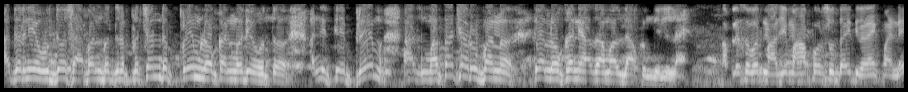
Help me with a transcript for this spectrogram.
आदरणीय उद्धव साहेबांबद्दल प्रचंड प्रेम लोकांमध्ये होतं. आणि ते प्रेम आज मताच्या रूपानं त्या लोकांनी आज आम्हाला दाखवून दिलेलं आहे. आपल्यासोबत माजी महापौर सुद्धा आहेत विनायक पांडे.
